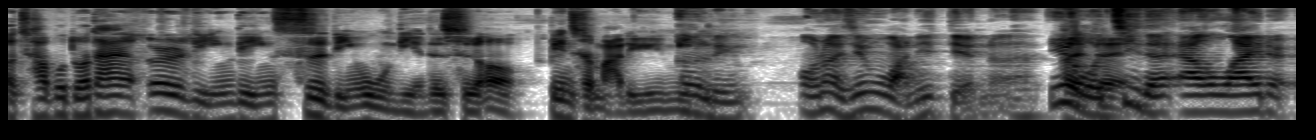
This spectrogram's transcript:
哦，差不多，大概二零零四零五年的时候变成马林鱼迷。二零，哦，那已经晚一点了，因为我记得 Al Lighter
